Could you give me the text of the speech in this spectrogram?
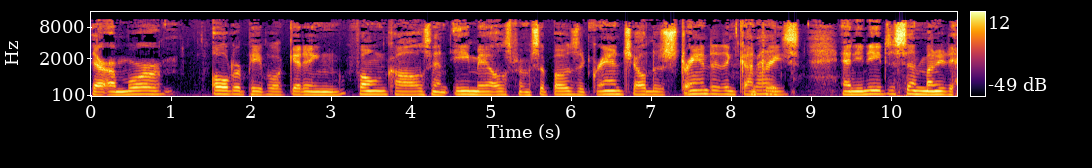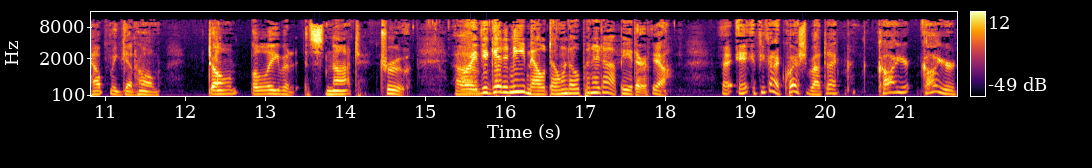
There are more older people getting phone calls and emails from supposed grandchildren stranded in countries, and you need to send money to help me get home. Don't believe it. It's not true. or if you get an email, don't open it up either. Yeah. Uh, if you got a question about that, call your call your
